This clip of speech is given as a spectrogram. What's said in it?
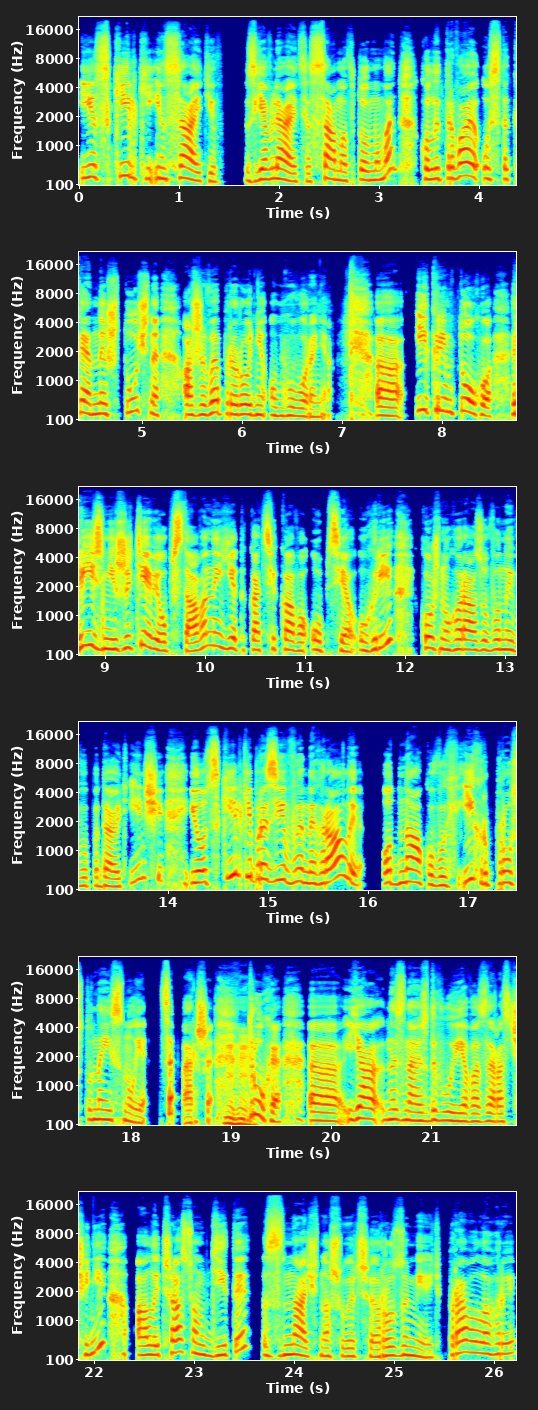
і скільки інсайтів з'являється саме в той момент, коли триває ось таке не штучне, а живе природнє обговорення. Е, і крім того, різні життєві обставини є така цікава опція у грі. Кожного разу вони випадають інші. І от скільки б разів ви не грали, однакових ігр просто не існує. Це перше. Мгм. Друге, е, я не знаю, здивую я вас зараз чи ні, але часом діти значно швидше розуміють правила гри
